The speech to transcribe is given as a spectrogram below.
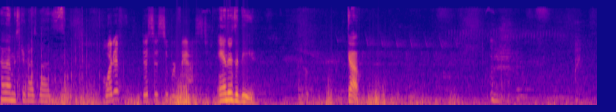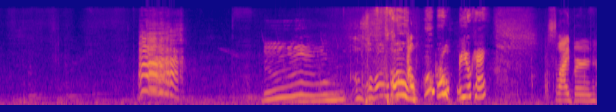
Hello, Mr. Buzz Buzz. What if this is super fast? And there's a bee. Go. Okay? Slide burn.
